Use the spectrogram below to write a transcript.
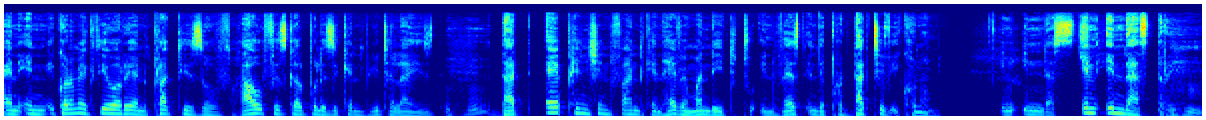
and in economic theory and practice of how fiscal policy can be utilized mm-hmm. that a pension fund can have a mandate to invest in the productive economy in industry. in industry, mm-hmm.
